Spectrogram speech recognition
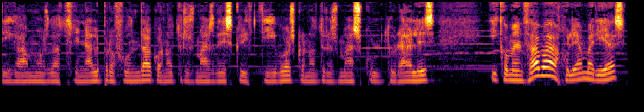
digamos, doctrinal profunda, con otros más descriptivos, con otros más culturales, y comenzaba Julián Marías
